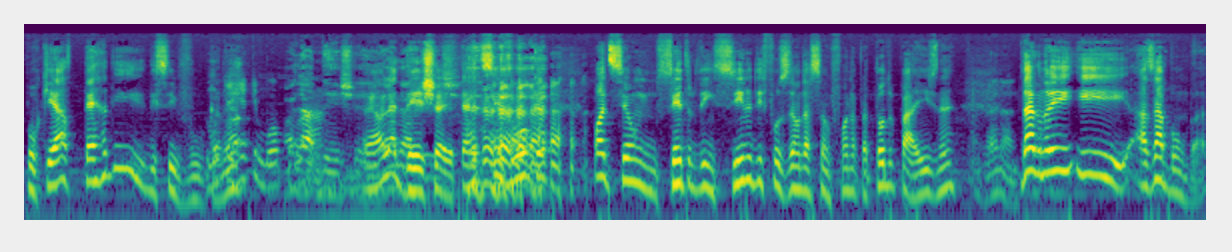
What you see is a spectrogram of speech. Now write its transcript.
Porque é a terra de, de Sivuca, Muita né? gente boa por Olha a lá. deixa aí. É, olha, deixa aí. Terra de Sivuca pode ser um centro de ensino e difusão da sanfona para todo o país, né? É verdade. Dagno, e, e a zabumba?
